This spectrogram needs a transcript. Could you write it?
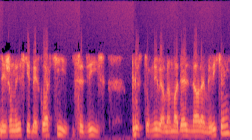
les journalistes québécois qui se disent plus tournés vers le modèle nord-américain.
